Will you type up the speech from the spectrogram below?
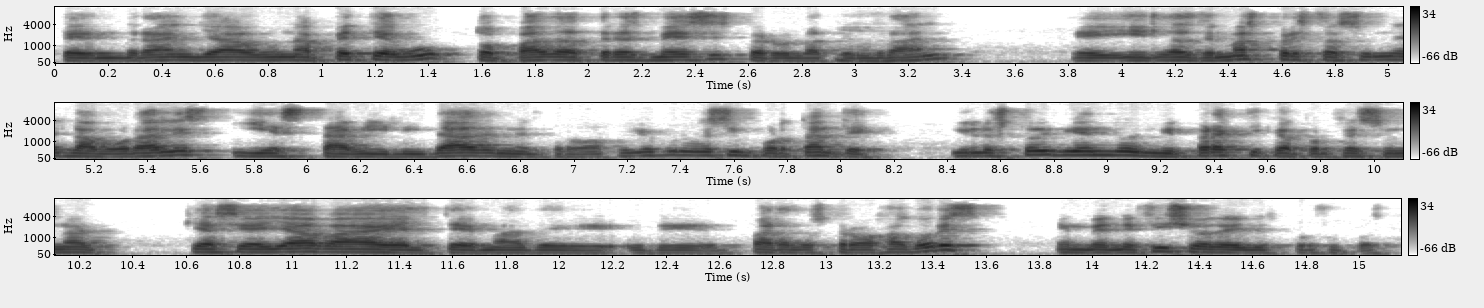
tendrán ya una PTU topada a tres meses, pero la tendrán, eh, y las demás prestaciones laborales y estabilidad en el trabajo. Yo creo que es importante y lo estoy viendo en mi práctica profesional que hacia allá va el tema de, para los trabajadores, en beneficio de ellos, por supuesto.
